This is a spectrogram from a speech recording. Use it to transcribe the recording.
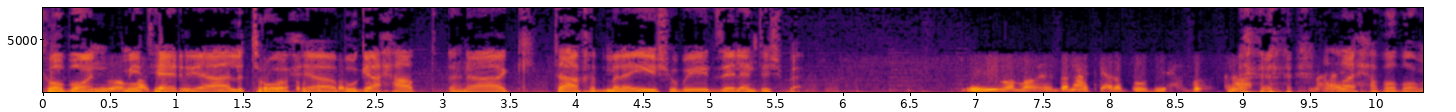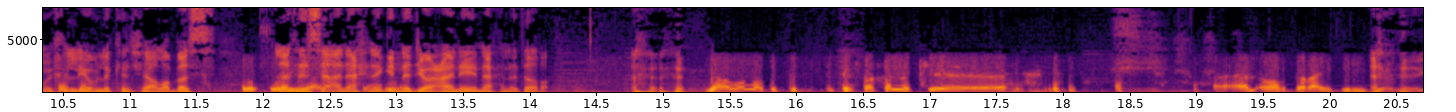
كوبون إي والله 200 جاب- ريال تروح يا أبو قحط هناك تاخذ مناقيش وبيض زي لين تشبع. إي والله بناتي على طول يحفظون الله يحفظهم ويخليهم لك إن شاء الله. بس لا تنسانا إحنا قلنا جوعانين إحنا ترى. لا والله بس بتكفى خلك آه، ال order قريب يعني.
